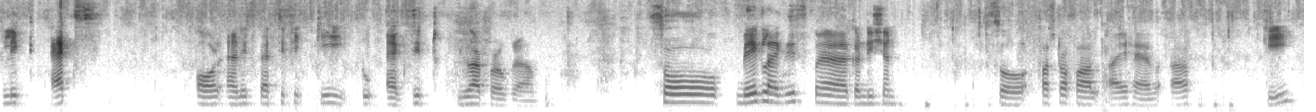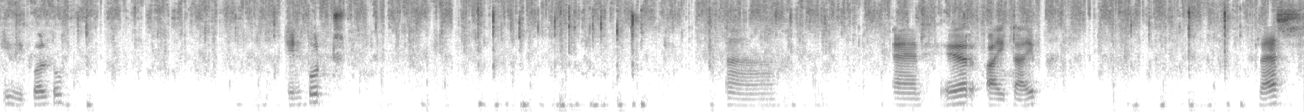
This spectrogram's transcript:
click X or any specific key to exit your program? So make like this uh, condition. So first of all I have a key is equal to input uh, and here I type press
